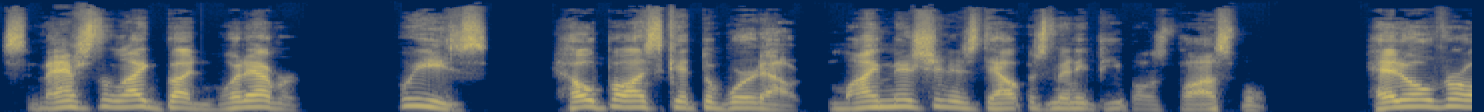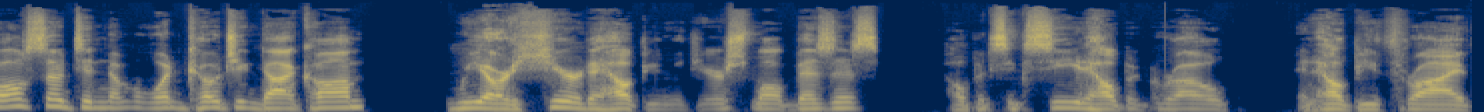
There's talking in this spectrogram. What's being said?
smash the like button, whatever. Please help us get the word out. My mission is to help as many people as possible. Head over also to number1coaching.com. We are here to help you with your small business, help it succeed, help it grow, and help you thrive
